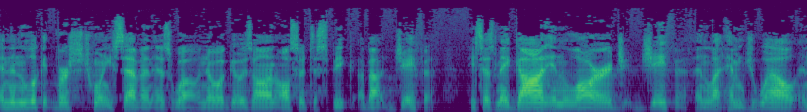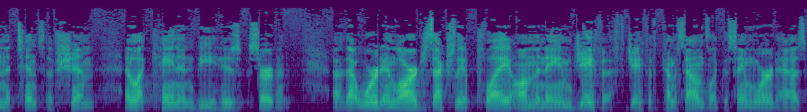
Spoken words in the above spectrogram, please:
And then look at verse 27 as well. Noah goes on also to speak about Japheth. He says, May God enlarge Japheth and let him dwell in the tents of Shem, and let Canaan be his servant. Uh, that word enlarge is actually a play on the name Japheth. Japheth kind of sounds like the same word as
